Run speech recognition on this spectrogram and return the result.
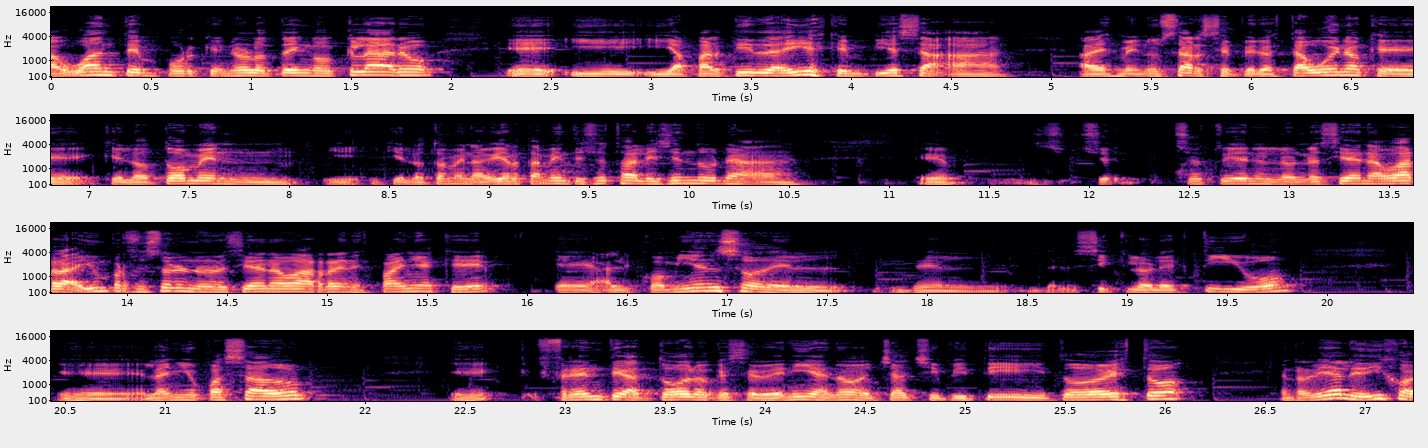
aguanten porque no lo tengo claro, eh, y, a partir de ahí es que empieza a, desmenuzarse. Pero está bueno que, lo tomen y, que lo tomen abiertamente. Yo estaba leyendo una. Eh, yo, estudié en la Universidad de Navarra. Hay un profesor en la Universidad de Navarra en España que eh, al comienzo del, ciclo lectivo el año pasado, frente a todo lo que se venía, ¿no? Y todo esto, en realidad le dijo,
